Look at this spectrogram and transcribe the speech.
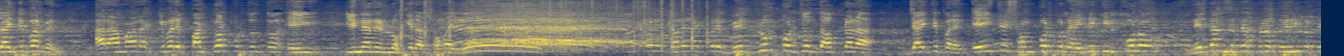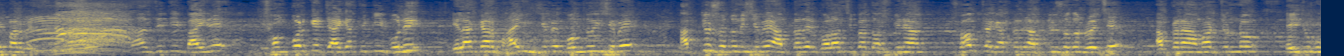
যাইতে পারবেন, আর আমার একেবারে পাকঘর পর্যন্ত এই ইউনিয়নের লোকেরা সবাই। একবারে বেডরুম পর্যন্ত আপনারা যাইতে পারেন। এই যে সম্পর্কটা এটা কি কোনো নেতার সাথে আপনারা তৈরি করতে পারবেন রাজনীতির বাইরে সম্পর্কের জায়গা থেকেই বলি, এলাকার ভাই হিসেবে, বন্ধু হিসেবে, আত্মীয় স্বজন হিসেবে আপনাদের গলাচিপা দশমিনা, সব জায়গায় আপনাদের আত্মীয় স্বজন রয়েছে। আপনারা আমার জন্য এইটুকু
